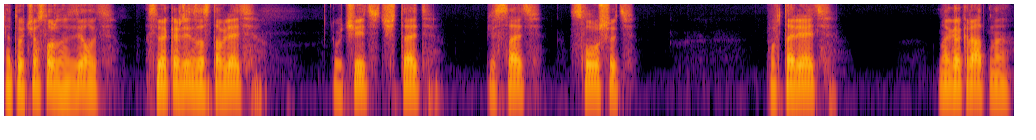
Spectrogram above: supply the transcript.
Это очень сложно сделать. Себя каждый день заставлять учить, читать, писать, слушать, повторять многократно.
